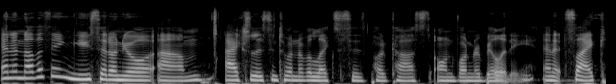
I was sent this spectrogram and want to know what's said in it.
And another thing you said on your, um, I actually listened to one of Alexis's podcasts on vulnerability, and it's like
